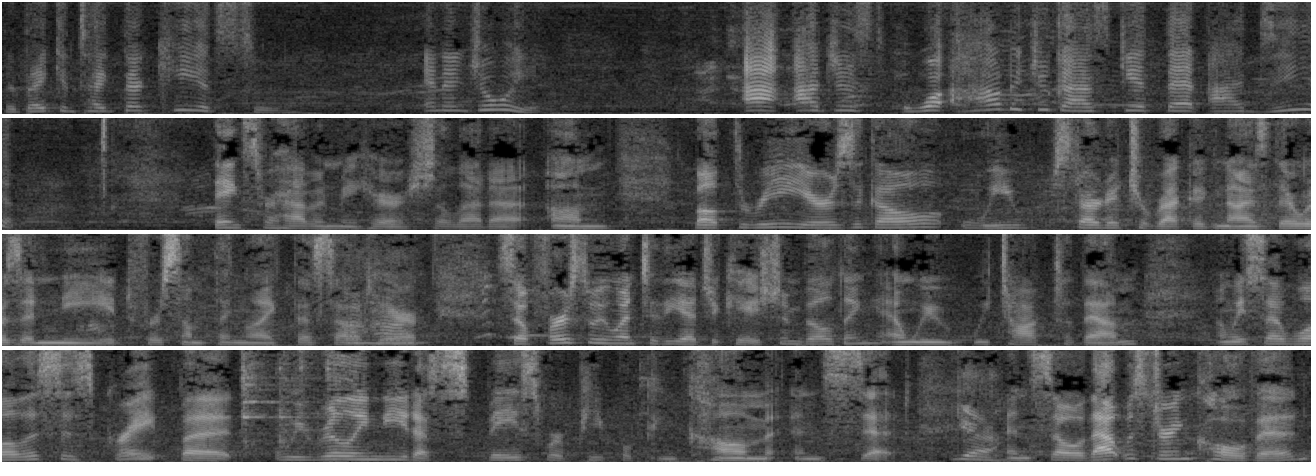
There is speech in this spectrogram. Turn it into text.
that they can take their kids to and enjoy it. I, I just, what? How did you guys get that idea? Thanks for having me here, Shaletta. Um, about three years ago, we started to recognize there was a need for something like this out uh-huh. here. So first we went to the education building and we, we talked to them and we said, well, this is great, but we really need a space where people can come and sit. Yeah. And so that was during COVID.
